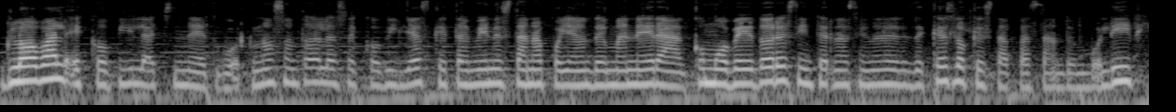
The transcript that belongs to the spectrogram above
Global Eco Village Network, ¿no? son todas las ecovillas que también están apoyando de manera como veedores internacionales de qué es lo que está pasando en Bolivia.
